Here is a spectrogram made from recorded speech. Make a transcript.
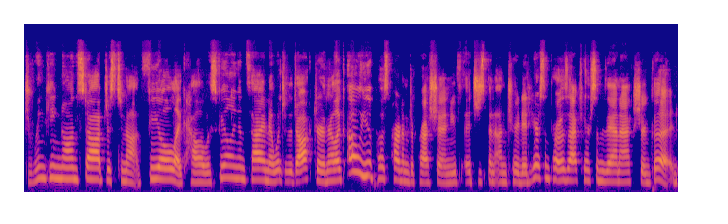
drinking nonstop just to not feel like how I was feeling inside. And I went to the doctor and they're like, "Oh, you have postpartum depression. You've it's just been untreated. Here's some Prozac. Here's some Xanax. You're good."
